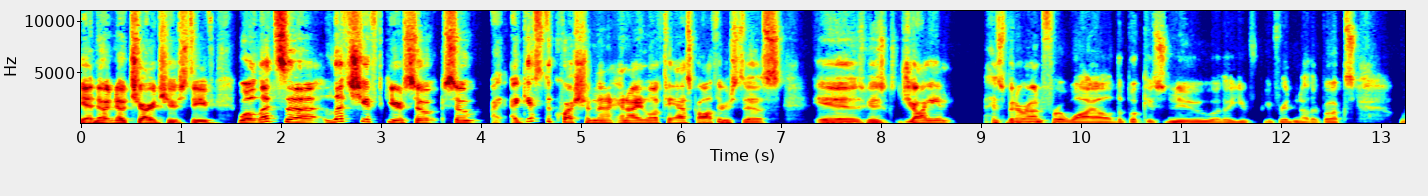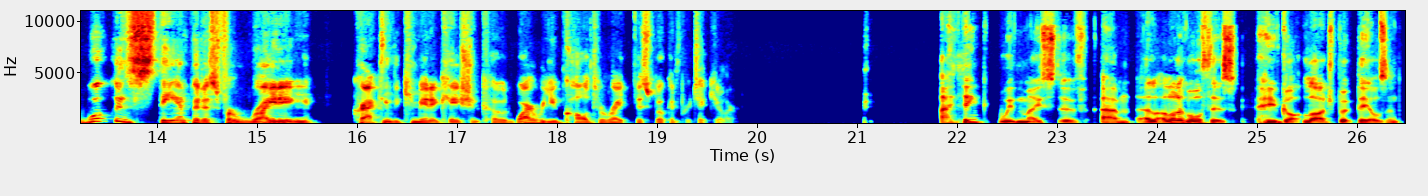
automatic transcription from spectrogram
yeah no no charge here steve. Well let's uh let's shift gears. So so i, I guess the question that, and i love to ask authors this is because giant has been around for a while. The book is new although you've, you've written other books. What was the impetus for writing cracking the communication code? Why were you called to write this book in particular? I think with most of um, a lot of authors who've got large book deals and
